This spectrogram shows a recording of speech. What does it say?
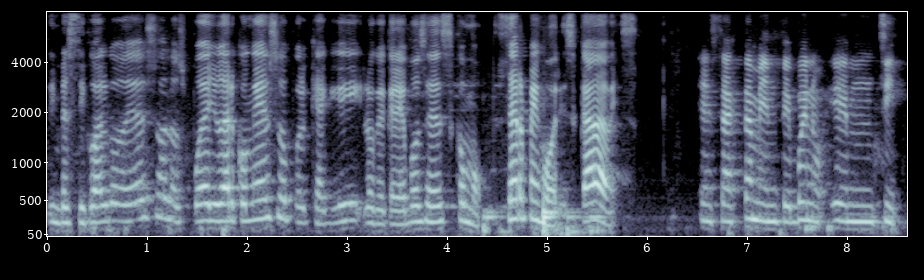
investigó algo de eso? ¿Nos puede ayudar con eso? Porque aquí lo que queremos es como ser mejores cada vez. Exactamente. Bueno, em, sí,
